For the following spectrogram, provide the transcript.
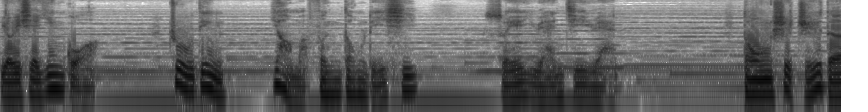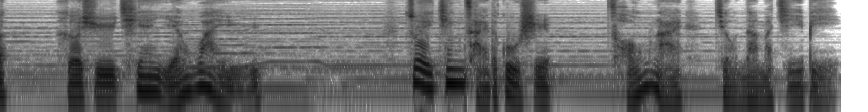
有一些因果，注定要么分东离西，随缘即缘。懂是值得，何须千言万语？最精彩的故事，从来就那么几笔。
